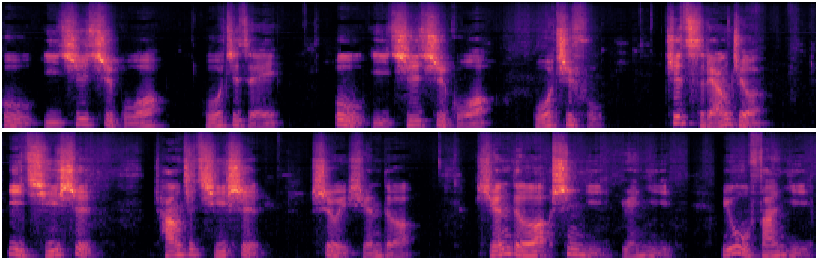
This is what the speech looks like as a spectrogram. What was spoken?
故以知治国，国之贼；不以知治国，国之福。知此两者，亦其事。常知其事，是谓玄德。玄德深矣，远矣，于物反矣，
